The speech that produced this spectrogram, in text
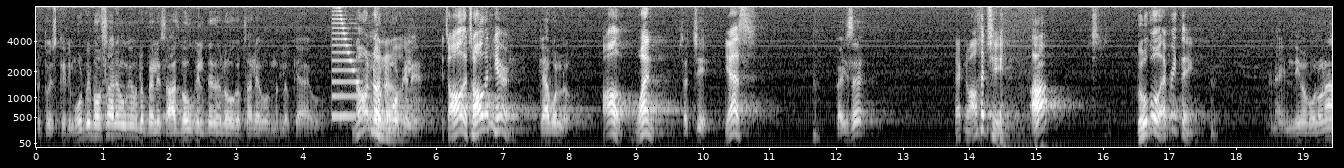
फिर तो इसके रिमोट भी बहुत सारे होंगे मतलब पहले सास बहू खेलते थे लोग अब साले वो मतलब क्या है वो No, no, no, रिमोट. खेले हैं It's all, it's all in here. क्या बोल रहे हो All. One. सच्ची Yes. कैसे Technology. हाँ Google, everything. ना हिंदी में बोलो ना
